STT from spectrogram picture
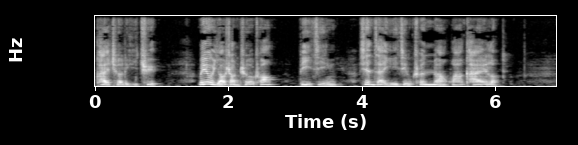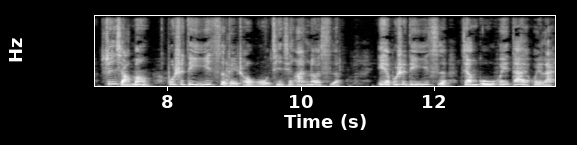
开车离去，没有摇上车窗。毕竟现在已经春暖花开了。孙小梦不是第一次给宠物进行安乐死，也不是第一次将骨灰带回来。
